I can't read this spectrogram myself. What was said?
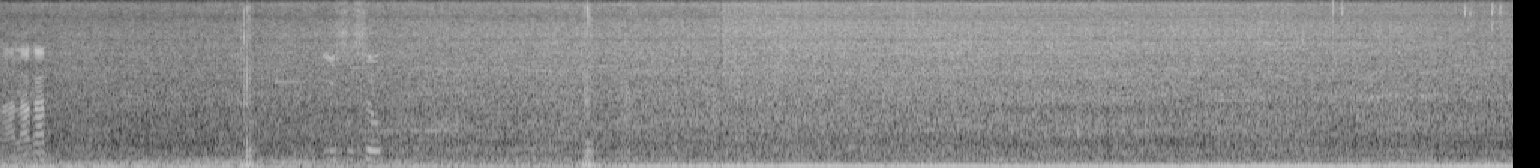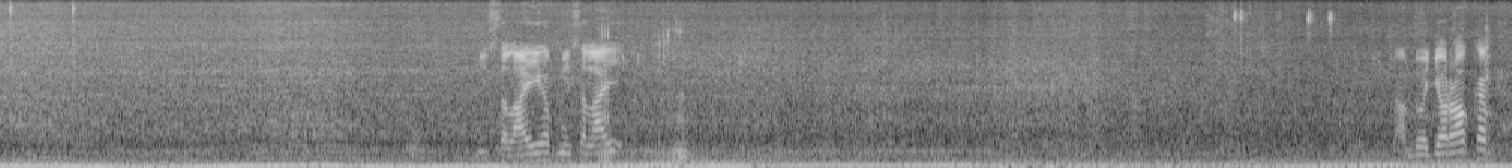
มาแล้วครับ อีซูซูมีสไลด์ครับ มีสไลด์ตามด้วยยอร็อกครับ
